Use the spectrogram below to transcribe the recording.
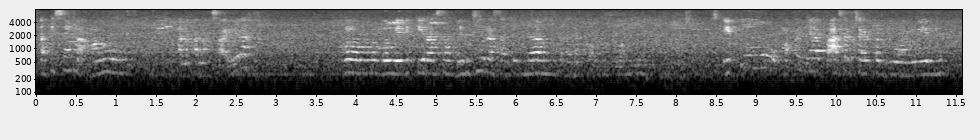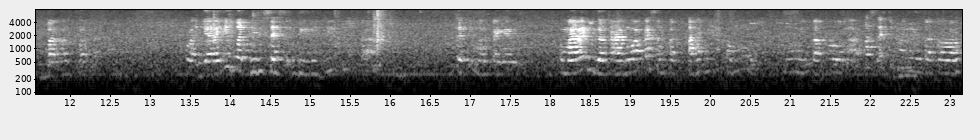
tapi saya nggak mau. Anak-anak saya eh, memiliki rasa benci rasa dendam terhadap orang tuanya. Itu makanya Pak Asep saya perjuangin banget banget pelajarannya buat diri saya sendiri juga. Kan saya cuma pengen kemarin juga Kak Anwar kan sempat tanya kamu mau minta tolong apa? Saya cuma minta tolong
